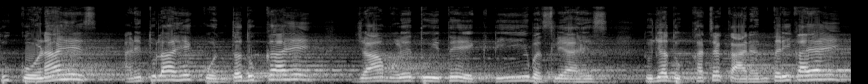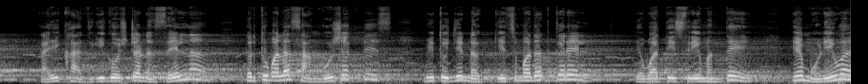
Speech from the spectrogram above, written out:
तू कोण आहेस आणि तुला हे कोणतं दुःख आहे? ज्यामुळे तू इथे एकटी बसली आहेस. तुझ्या दुःखाचं कारण तरी काय आहे? काही खाजगी गोष्ट नसेल ना? तर तू मला सांगू शकतेस. मी तुझी नक्कीच मदत करेल. तेव्हा ती स्त्री म्हणते हे मुनीवर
